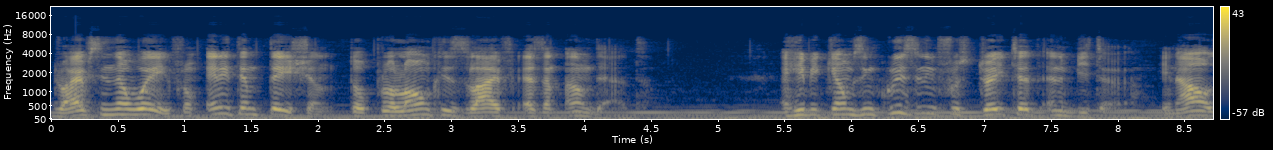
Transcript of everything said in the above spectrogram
drives him away from any temptation to prolong his life as an undead. And he becomes increasingly frustrated and bitter. He now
